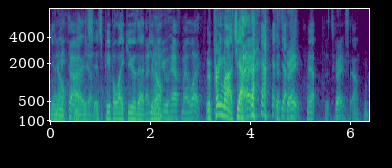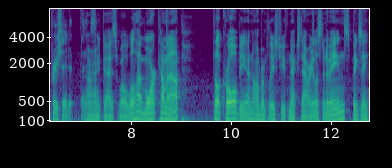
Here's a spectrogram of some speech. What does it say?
you know, Anytime, uh, it's it's people like you that I've you known know you half my life. pretty much, yeah. Right. That's Yeah. great. Yeah. That's great. So appreciate it. Thanks. All right, guys. Well, we'll have more coming up. Phil Crowell being be Auburn Police Chief, next hour. You listening to Maine's Big Z?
